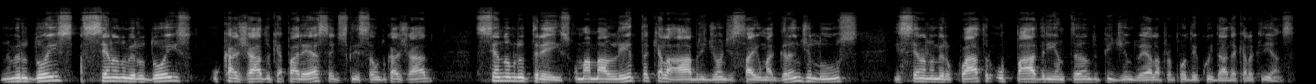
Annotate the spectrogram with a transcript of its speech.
Número dois, a cena número dois, o cajado que aparece, a descrição do cajado. Cena número três, uma maleta que ela abre de onde sai uma grande luz. E cena número quatro, o padre entrando pedindo ela para poder cuidar daquela criança.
